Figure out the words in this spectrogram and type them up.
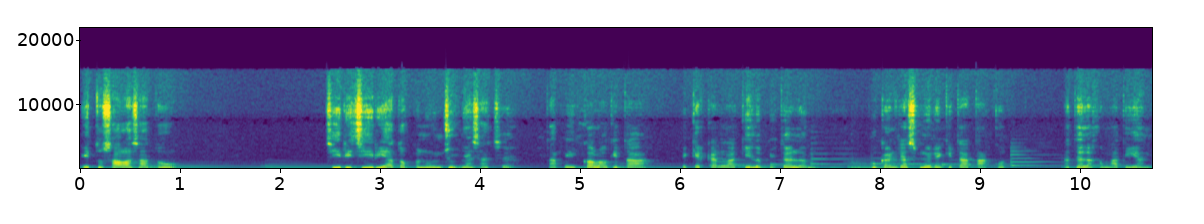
Itu salah satu ciri-ciri atau penunjuknya saja. Tapi kalau kita pikirkan lagi lebih dalam, bukankah sebenarnya kita takut adalah kematian?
